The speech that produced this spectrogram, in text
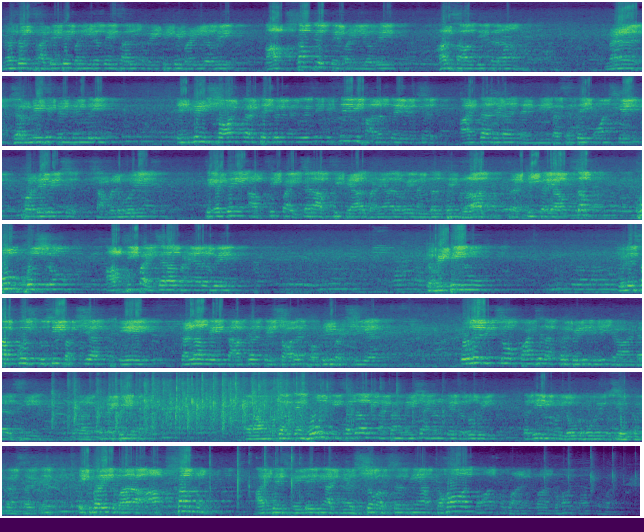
نظر ساڑھے پہ بنی رہے ساری کمیٹی پہ بنی رہے آپ سب کے اتنے بنی رہے ہر سال دی طرح میں جرمی سے تن دن دی ایک دن شارٹ کرتے پھر میں ہوئے تھے کسی بھی حالت دے ویچ آج دا جڑا ہے دن دی پسے دے پہنچ کے پھوڑے ویچ شامل ہو رہے ہیں تیر دیں آپ سی پائی چل آپ سی پیار بنیا رہے نمدل دن رات ترقی کرے آپ سب خوب خوش رہوں آپ سی پائی چل بنیا رہے کمیٹی ہوں نے سب کچھ اسی بخشیا ایک قلم ایک طاقت ایک شورت ہوتی بخشی ہے اسے بچوں پانچ لکھ روپے کی جی گرانٹ ہے اسی کمیٹی ہوں اناؤنس کرتے ہیں ہول کی صدر کی میں کہا ہمیشہ انہوں کے ضرور بھی کبھی بھی کوئی لوڈ ہوگی تو اسے حکم کر سکتے ہیں ایک بار دوبارہ آپ سب نے آج اس میلے دیا آج کے اس شو افسر دیا بہت بہت مبارک بہت بہت مبارک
